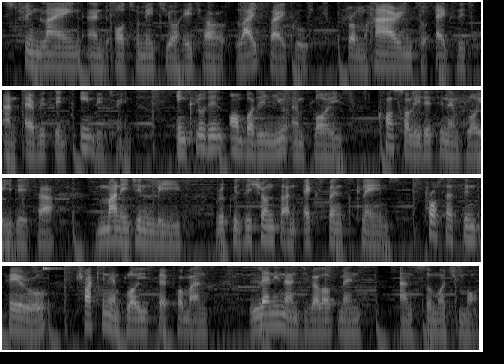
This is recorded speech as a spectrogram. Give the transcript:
streamline and automate your HR lifecycle from hiring to exit and everything in between, including onboarding new employees, consolidating employee data, managing leave, requisitions and expense claims, processing payroll, tracking employees' performance, learning and development, and so much more.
